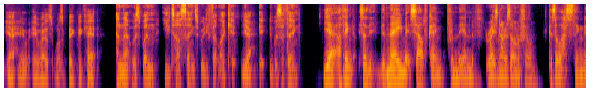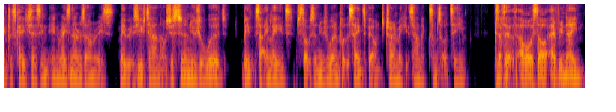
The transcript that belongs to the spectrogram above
yeah, it, it was was a big big hit. And that was when Utah Saints really felt like it, Yeah, it, it was a thing. Yeah, I think so. The, the name itself came from the end of Raising Arizona film because the last thing Nicolas Cage says in, in Raising Arizona is maybe it was Utah, and that was just an unusual word. Being sat in Leeds, just thought it was an unusual word, and put the Saints bit on to try and make it sound like some sort of team. Because I've, I've always thought every name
